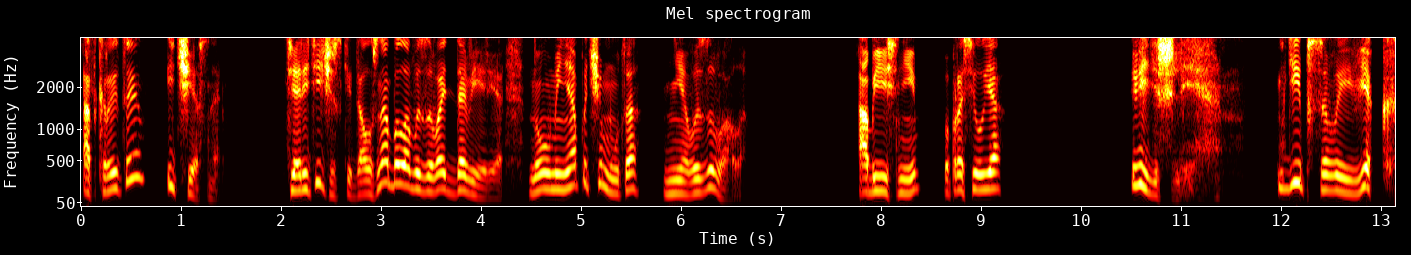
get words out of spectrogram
открытая и честная. Теоретически должна была вызывать доверие, но у меня почему-то не вызывала. «Объясни», — попросил я. Видишь ли, гипсовый век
